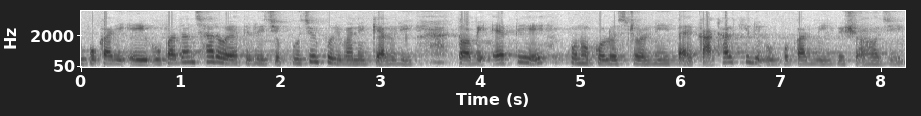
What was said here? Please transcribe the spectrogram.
উপকারী এই উপাদান ছাড়াও এতে রয়েছে প্রচুর পরিমাণে ক্যালোরি, তবে এতে কোনো কোলেস্ট্রল নেই, তাই কাঁঠাল খেলে উপকার মিলবে সহজেই।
